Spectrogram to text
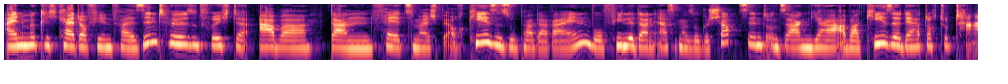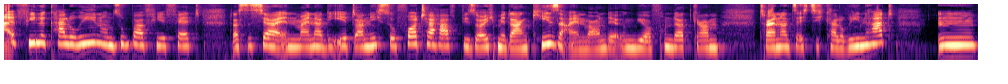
Eine Möglichkeit auf jeden Fall sind Hülsenfrüchte, aber dann fällt zum Beispiel auch Käse super da rein, wo viele dann erstmal so geschockt sind und sagen, ja, aber Käse, der hat doch total viele Kalorien und super viel Fett. Das ist ja in meiner Diät dann nicht so vorteilhaft. Wie soll ich mir da einen Käse einbauen, der irgendwie auf 100 Gramm 360 Kalorien hat? Hm,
